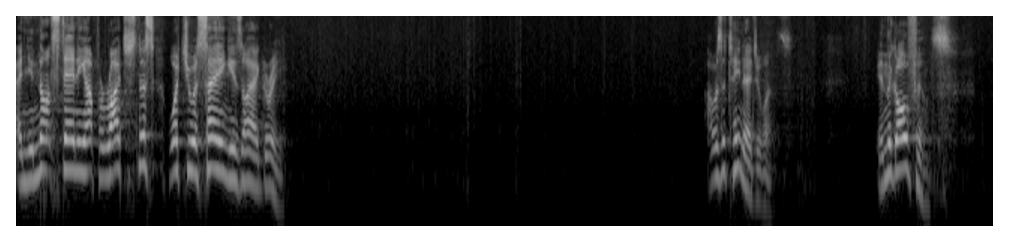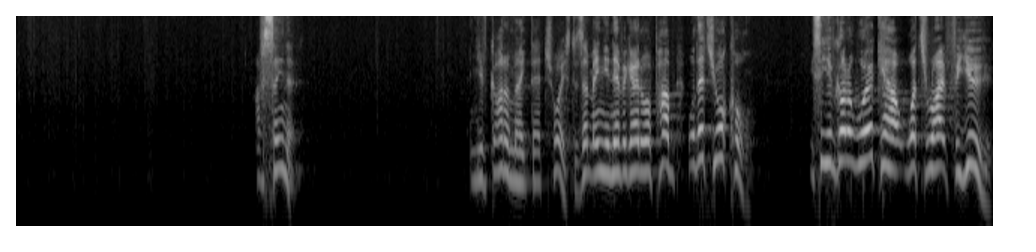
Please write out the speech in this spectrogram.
and you're not standing up for righteousness, what you are saying is, I agree. I was a teenager once in the goldfields. I've seen it. And you've got to make that choice. Does that mean you never go to a pub? Well, that's your call. You see, you've got to work out what's right for you.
